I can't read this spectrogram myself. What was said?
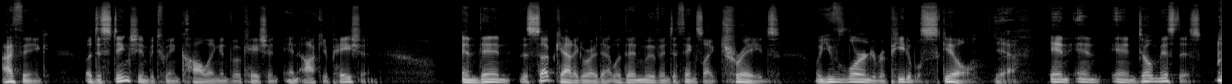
I think, a distinction between calling and vocation and occupation. And then the subcategory that would then move into things like trades, where you've learned a repeatable skill. Yeah. And and and don't miss this.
